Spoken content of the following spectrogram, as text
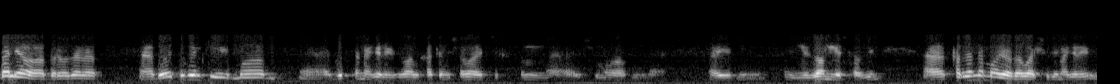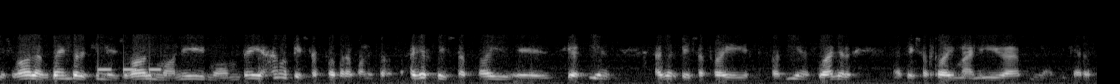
بله برادر باید بگم که ما گفتن اگر اشغال ختم شود شما نظام می‌سازیم. قبلا ما یادآور شدیم اگر اشغال از بین بره چون اشغال مانع معامله همه پیشرفت ها در افغانستان است. اگر پیشرفت های سیاسی است اگر پیشرفت های اقتصادی است و اگر پیشرفت های مالی و دیگر است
